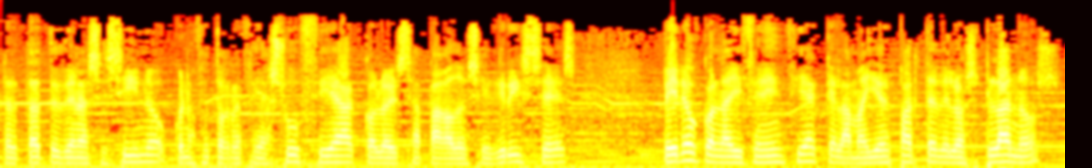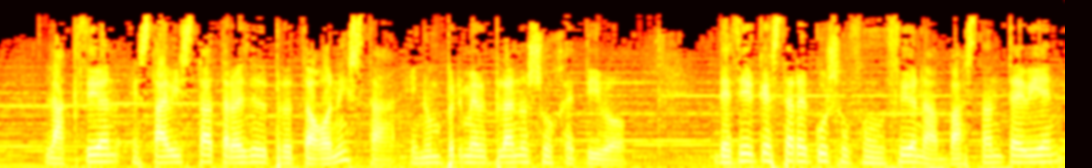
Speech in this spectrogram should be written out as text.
retrato de un asesino, con una fotografía sucia, colores apagados y grises, pero con la diferencia que la mayor parte de los planos, la acción está vista a través del protagonista, en un primer plano subjetivo. Decir que este recurso funciona bastante bien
